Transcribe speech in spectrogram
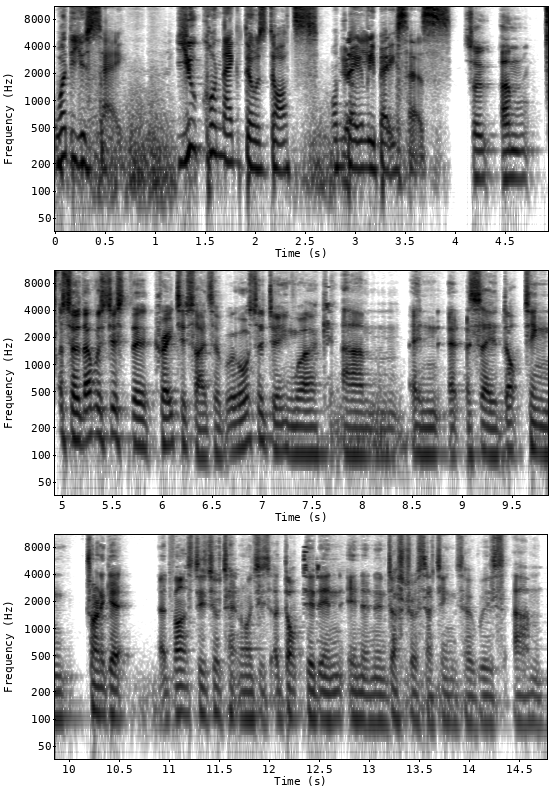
what do you say? You connect those dots on yeah. daily basis. So, um, so that was just the creative side. So we're also doing work um, in, uh, say, adopting, trying to get advanced digital technologies adopted in, in an industrial setting, so with um,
